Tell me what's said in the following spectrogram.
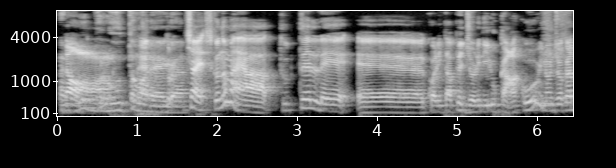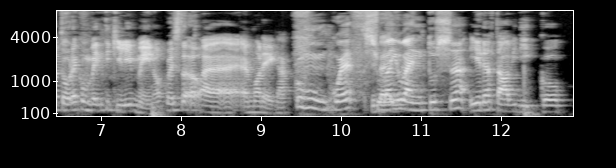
È No, brutto, ma è rega. cioè, secondo me ha tutte le eh, qualità peggiori di Lukaku in un giocatore con 20 kg in meno. Questo è, è Marega. Comunque, Sì, sulla beh, Juventus, in realtà vi dico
